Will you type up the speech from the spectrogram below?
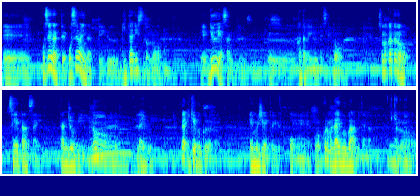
えーお世話になってお世話になっているギタリストの、えー、龍也さんっていう方がいるんですけどその方の生誕祭誕生日のライブが池袋の MJ という、えーここれもライブバーみたいなあの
